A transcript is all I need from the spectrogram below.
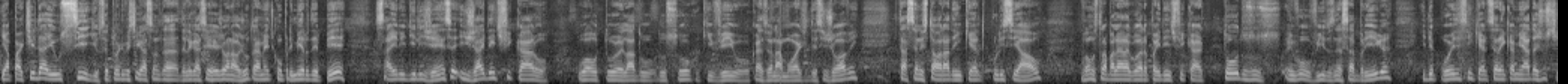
E a partir daí o SIG, o Setor de Investigação da Delegacia Regional, juntamente com o primeiro DP, saíram de diligência e já identificaram o, o autor lá do, do soco que veio ocasionar a morte desse jovem. Está sendo instaurado inquérito policial. Vamos trabalhar agora para identificar todos os envolvidos nessa briga e depois esse inquérito será encaminhado à Justiça.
